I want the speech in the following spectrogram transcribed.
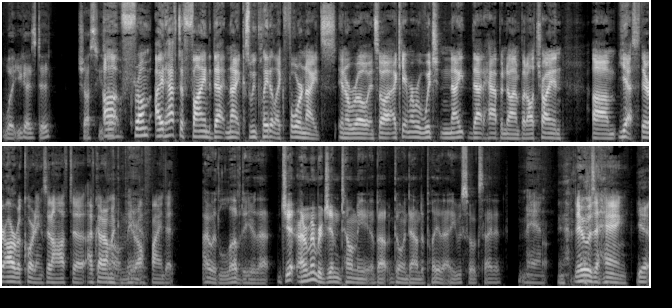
What you guys did, Shosti? Uh, from I'd have to find that night because we played it like four nights in a row, and so I can't remember which night that happened on. But I'll try and um, yes, there are recordings, and I'll have to. I've got it on my Oh, computer. man. I'll find it. I would love to hear that. Jim, I remember Jim telling me about going down to play that. He was so excited. Man, Yeah. there was a hang. Yeah,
